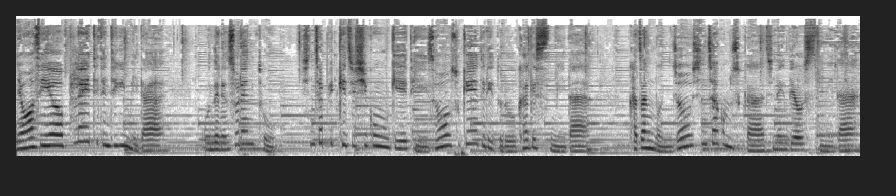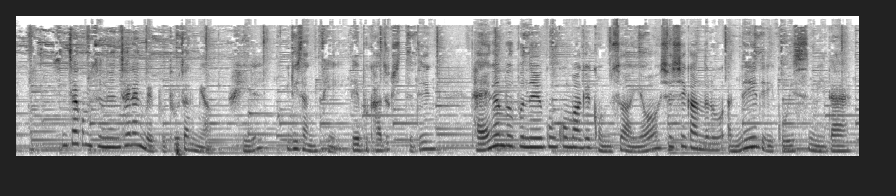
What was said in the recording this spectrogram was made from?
안녕하세요. 플레이트 틴팅입니다. 오늘은 소렌토 신차 패키지 시공후기에 대해서 소개해드리도록 하겠습니다. 가장 먼저 신차 검수가 진행되었습니다. 신차 검수는 차량 외부 도장면, 휠, 유리 상태, 내부 가죽 시트 등 다양한 부분을 꼼꼼하게 검수하여 실시간으로 안내해드리고 있습니다.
